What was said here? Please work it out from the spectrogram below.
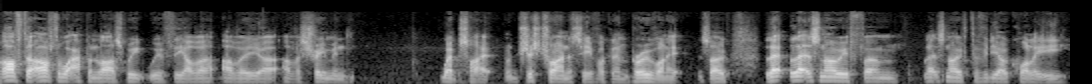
after after what happened last week with the other other uh, other streaming website. I'm just trying to see if I can improve on it. So let let us know if um let us know if the video quality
